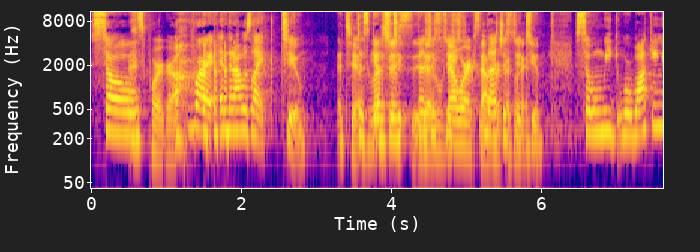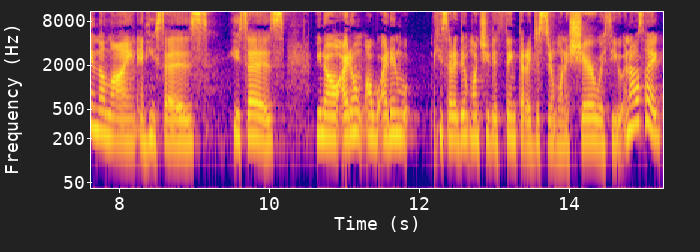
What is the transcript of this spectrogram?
So This poor girl. right, and then I was like two. A two. Just give Let's us just, two. That, uh, just, that just- works out Let's perfectly. just do two. So when we were walking in the line, and he says, he says, you know, I don't, I, I didn't. He said, I didn't want you to think that I just didn't want to share with you. And I was like,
